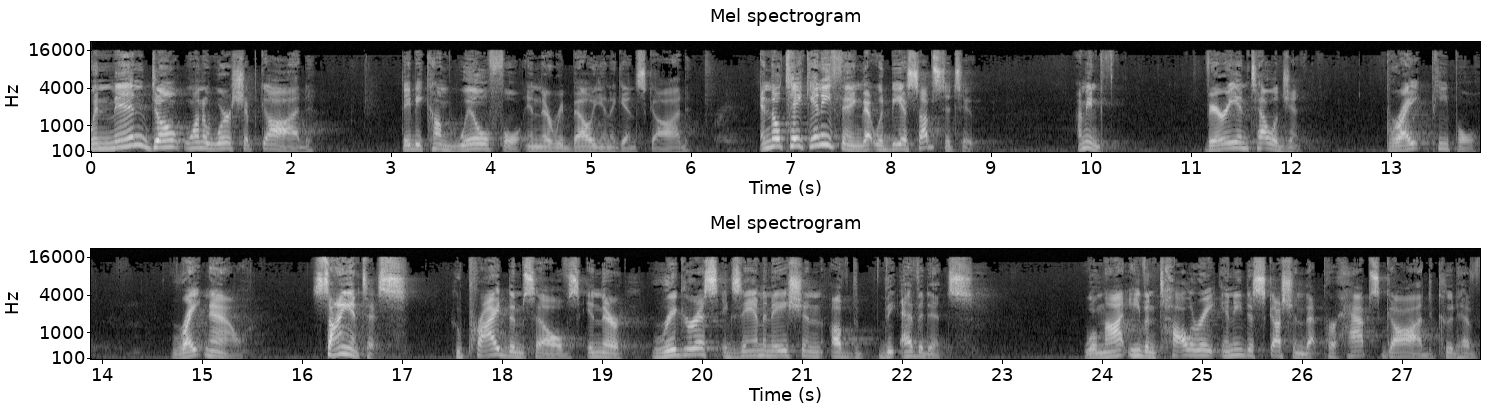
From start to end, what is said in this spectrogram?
When men don't want to worship God, they become willful in their rebellion against God, and they'll take anything that would be a substitute. I mean, very intelligent, bright people right now Scientists who pride themselves in their rigorous examination of the, evidence will not even tolerate any discussion that perhaps God could have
